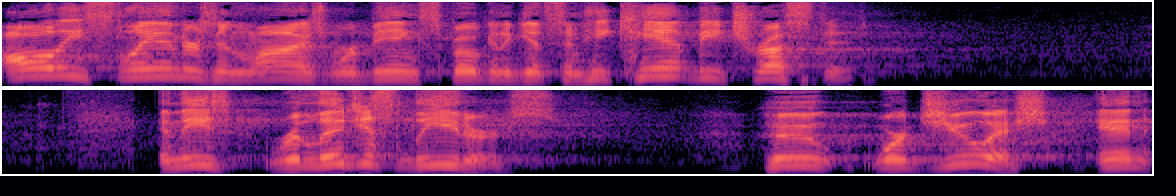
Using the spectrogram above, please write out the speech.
All these slanders and lies were being spoken against him. He can't be trusted. And these religious leaders who were Jewish and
